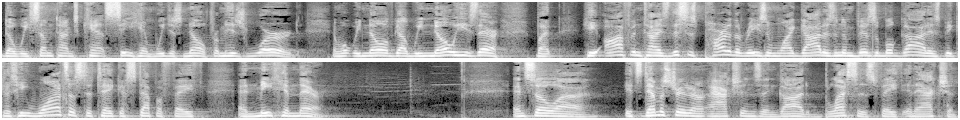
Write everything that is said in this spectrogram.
though we sometimes can't see Him, we just know from His Word and what we know of God, we know He's there. But He oftentimes this is part of the reason why God is an invisible God is because He wants us to take a step of faith and meet Him there. And so uh, it's demonstrated in our actions, and God blesses faith in action.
